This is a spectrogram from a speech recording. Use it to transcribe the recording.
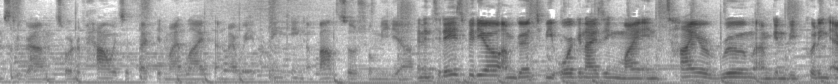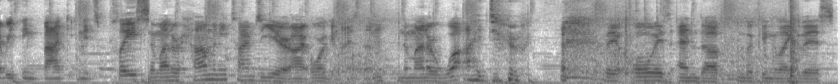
Instagram, and sort of how it's affected my life and my way of thinking about social media. And in today's video, I'm going to be organizing my entire room. I'm going to be putting everything back in its place. No matter how many times a year I organize them, no matter what I do, they always end up looking like this.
